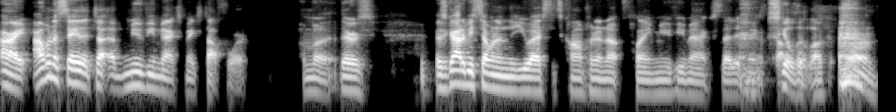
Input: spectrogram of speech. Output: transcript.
all right. I'm gonna say that uh, Mew VMAX makes top four. I'm gonna there's there's got to be someone in the U.S. that's confident enough playing Mew VMAX that it makes Skilled at luck.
